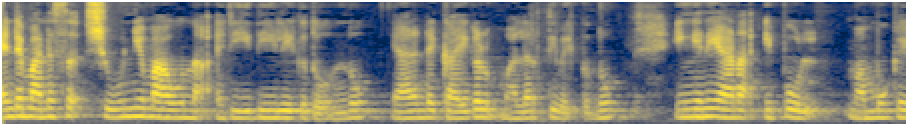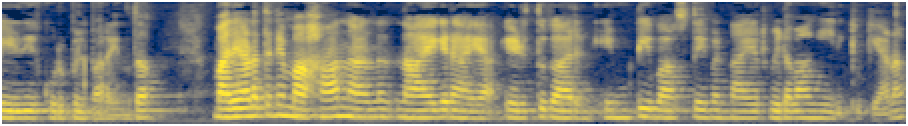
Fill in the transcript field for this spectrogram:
എന്റെ മനസ്സ് ശൂന്യമാവുന്ന രീതിയിലേക്ക് തോന്നുന്നു. ഞാൻ എന്റെ കൈകൾ മലർത്തി വെക്കുന്നു. ഇങ്ങനെയാണ് ഇപ്പോൾ മമ്മൂക്ക എഴുതിയ കുറിപ്പിൽ പറയുന്നത്. മലയാളത്തിന്റെ മഹാനാണ് നായകനായ എഴുത്തുകാരൻ എം ടി വാസുദേവൻ നായർ വിടവാങ്ങിയിരിക്കുകയാണ്.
